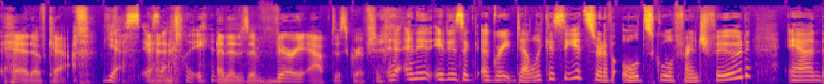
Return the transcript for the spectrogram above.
head of calf. Yes, exactly. and, it is a very apt description. and it, it is a, a great delicacy. It's sort of old school French food, and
